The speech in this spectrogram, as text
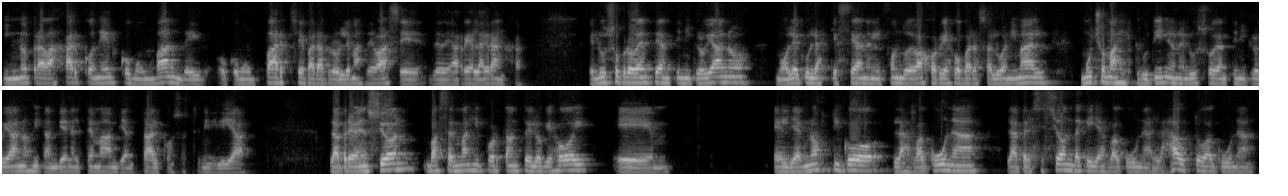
y no trabajar con él como un band-aid o como un parche para problemas de base de diarrea de la granja. El uso prudente de antimicrobianos, moléculas que sean en el fondo de bajo riesgo para salud animal, mucho más escrutinio en el uso de antimicrobianos y también el tema ambiental con sostenibilidad. La prevención va a ser más importante de lo que es hoy. Eh, el diagnóstico, las vacunas, la precisión de aquellas vacunas, las autovacunas,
